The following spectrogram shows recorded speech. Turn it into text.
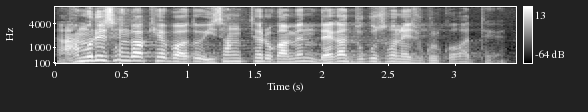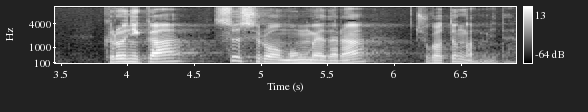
아무리 생각해봐도 이 상태로 가면 내가 누구 손에 죽을 것 같아. 그러니까 스스로 목매달아 죽었던 겁니다.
